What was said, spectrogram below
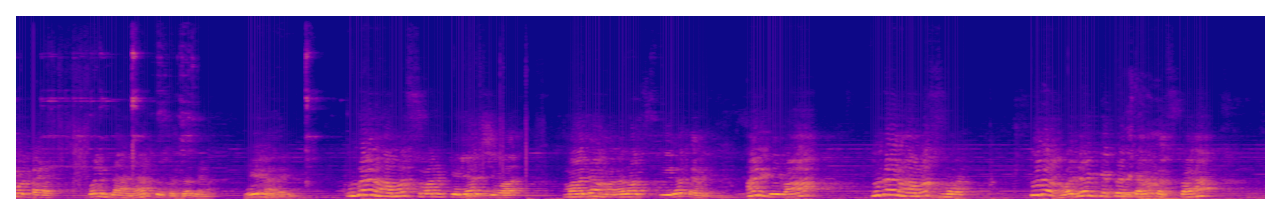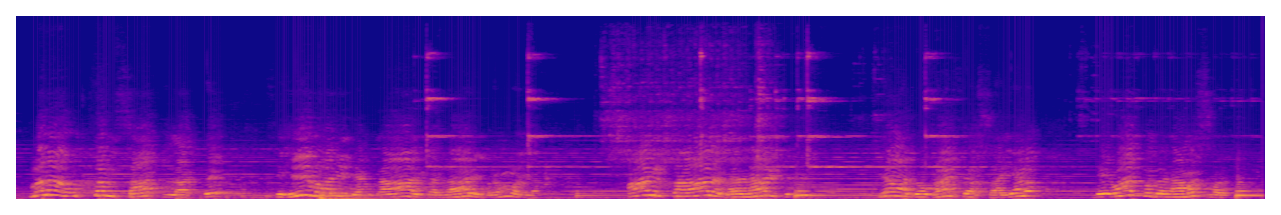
गंमत आहे. पण जाणार तो कसा जाणार. हे नारायण तुझं नामस्मरण केल्याशिवाय माझ्या मनाला स्थिरता नाही. आणि देवा तुझं नामस्मरण तुझं भजन कीर्तन करत असताना मला उत्तम साथ लागते. की ही माझी झंकार करणारी ब्रह्मला आणि ताल धरणारी या दोघांच्या साह्यानं देवा तुझं नामस्मरण.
